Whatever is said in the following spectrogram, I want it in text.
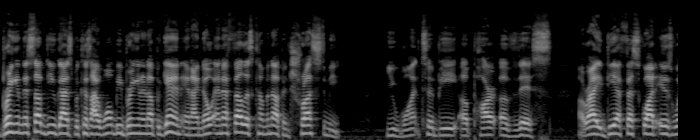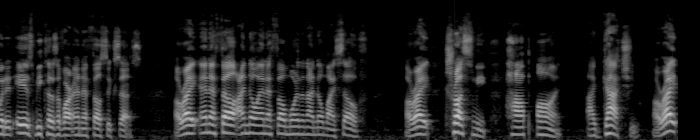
bringing this up to you guys because I won't be bringing it up again. And I know NFL is coming up. And trust me, you want to be a part of this. All right. DFS squad is what it is because of our NFL success. All right. NFL, I know NFL more than I know myself. All right. Trust me. Hop on. I got you. All right.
